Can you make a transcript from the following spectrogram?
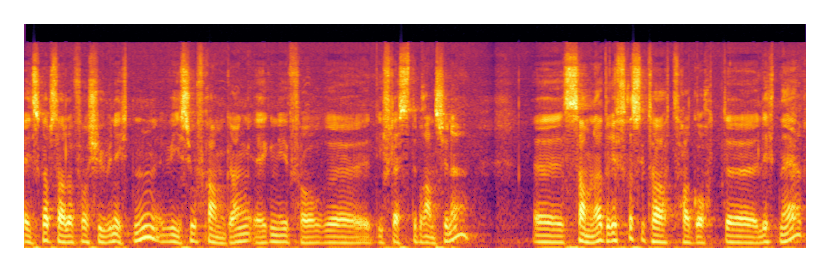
Regnskapstallet for 2019 viser jo framgang egentlig for uh, de fleste bransjene. Eh, Samla driftsresultat har gått uh, litt ned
